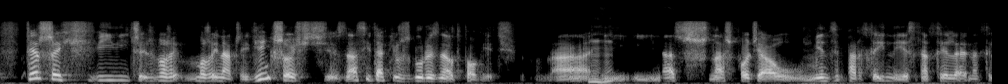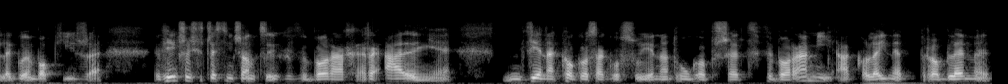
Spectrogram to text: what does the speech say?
W pierwszej chwili, czy może, może inaczej, większość z nas i tak już z góry zna odpowiedź. Mhm. I, I, nasz, nasz podział międzypartyjny jest na tyle, na tyle głęboki, że większość uczestniczących w wyborach realnie wie, na kogo zagłosuje na długo przed wyborami, a kolejne problemy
